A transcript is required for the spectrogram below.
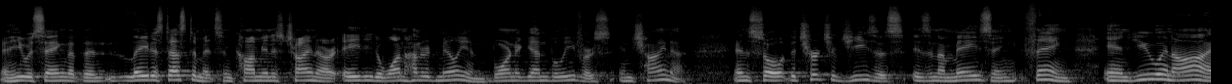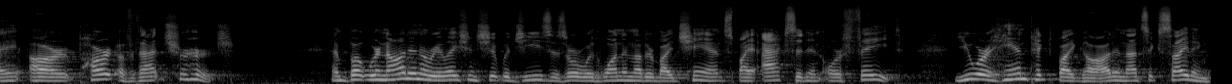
and he was saying that the latest estimates in communist China are 80 to 100 million born again believers in China. And so the Church of Jesus is an amazing thing. And you and I are part of that church. And, but we're not in a relationship with Jesus or with one another by chance, by accident, or fate. You are handpicked by God, and that's exciting.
